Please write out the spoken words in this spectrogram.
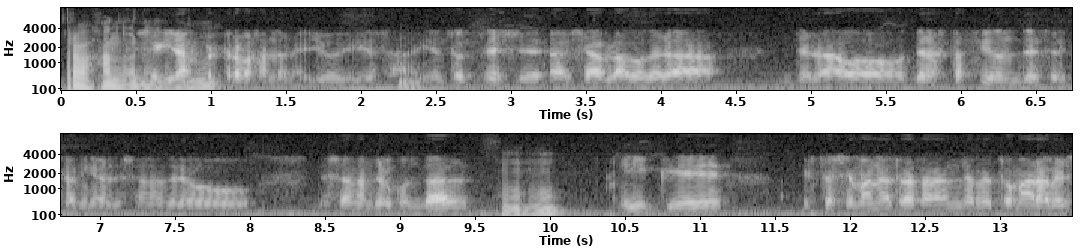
Trabajando en ello, seguirán ¿no? trabajando en ello y, entonces eh, se ha hablado de la de la de la estación de cercanías de San Andreu de San Andreu Condal Ujú. y que esta semana tratarán de retomar a ver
